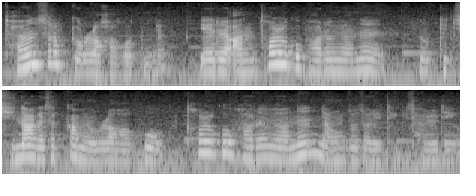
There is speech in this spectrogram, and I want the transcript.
자연스럽게 올라가거든요. 얘를 안 털고 바르면 은 이렇게 진하게 색감이 올라가고 털고 바르면 은 양 조절이 되게 잘 돼요.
